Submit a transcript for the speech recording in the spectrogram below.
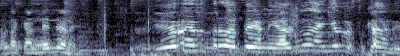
അവിടെ കണ്ടന്റ് ആണ്. ഏറെ അതിന് ഭയങ്കര റിസ്ക് ആണ്.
